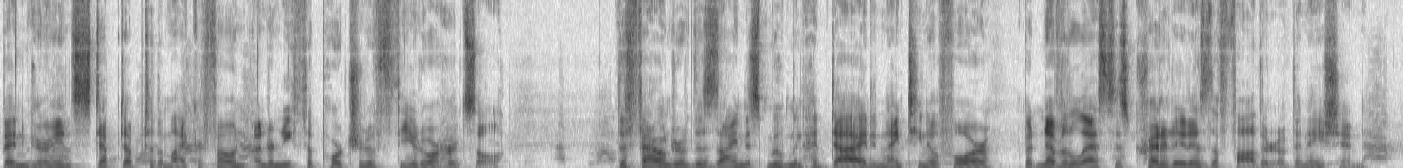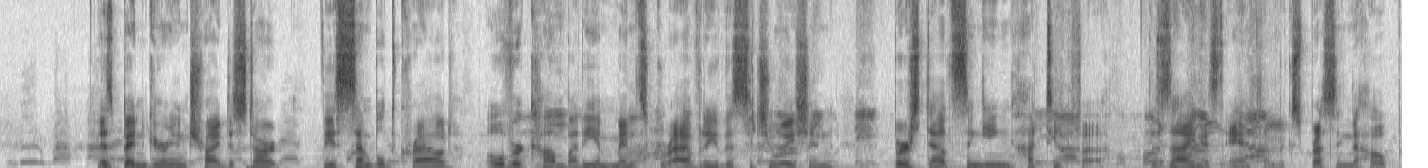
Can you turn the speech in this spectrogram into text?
Ben Gurion stepped up to the microphone underneath the portrait of Theodore Herzl. The founder of the Zionist movement had died in 1904, but nevertheless is credited as the father of the nation. As Ben Gurion tried to start, the assembled crowd, overcome by the immense gravity of the situation, burst out singing Hatikva, the Zionist anthem expressing the hope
